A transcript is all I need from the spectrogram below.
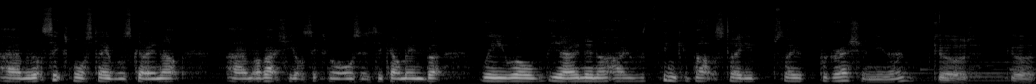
Um, we've got six more stables going up. Um, I've actually got six more horses to come in, but we will, you know, and then I, I will think about slowly, slow progression. You know, Good, good.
